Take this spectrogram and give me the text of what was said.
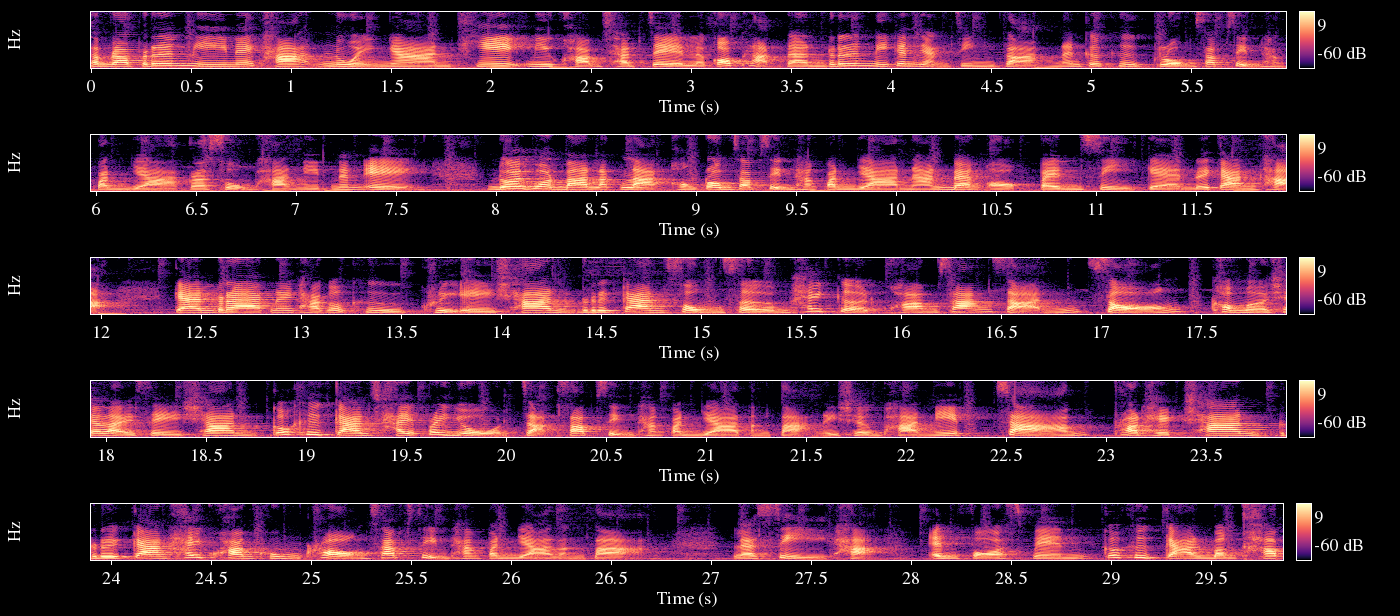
สำหรับเรื่องนี้นะคะหน่วยงานที่มีความชัดเจน แล้วก็ผลักดันเรื่องนี้กันอย่างจริงจังนั่นก็คือกรมทรัพย์สินทางปัญญากระทรวงพาณิชย์นั่นเอง โดยบทบาทหลักๆ ของกรมทรัพย์สินทางปัญญานั้นแบ่งออกเป็น 4 แกนด้วยกันค่ะ แกนแรกนะคะก็คือ creation หรือการส่งเสริมให้เกิดความสร้างสรรค์ 2. commercialization ก็คือการใช้ประโยชน์จากทรัพย์สินทางปัญญาต่างๆ ในเชิงพาณิชย์ 3. protection หรือการให้ความคุ้มครองทรัพย์สินทางปัญญาต่างๆ และ 4 ค่ะ enforcement ก็คือการบังคับ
